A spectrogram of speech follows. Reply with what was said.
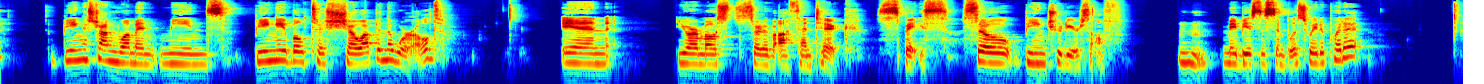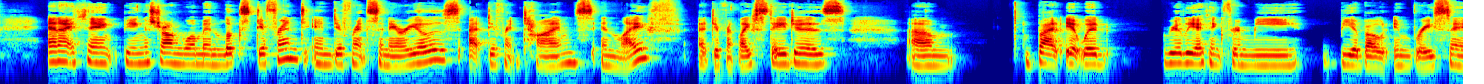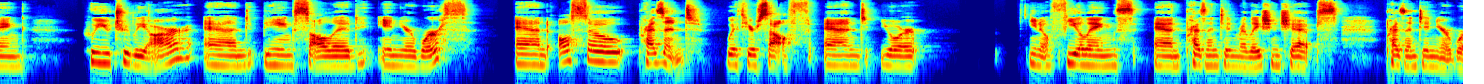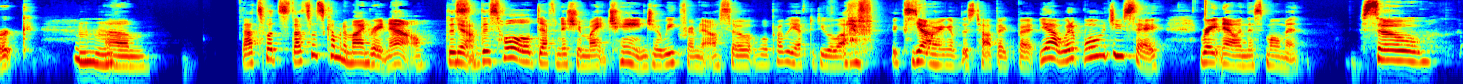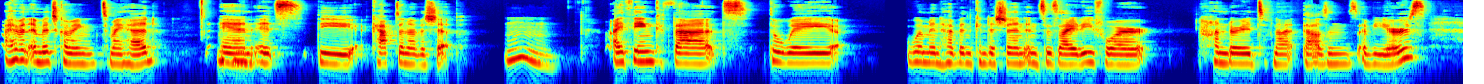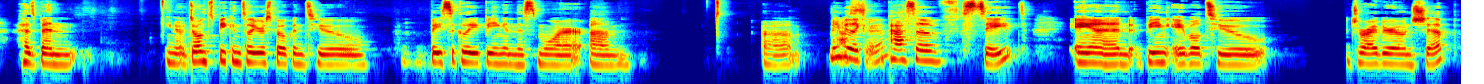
being a strong woman means being able to show up in the world in your most sort of authentic space. So being true to yourself, Mm-hmm. maybe is the simplest way to put it. And I think being a strong woman looks different in different scenarios at different times in life, at different life stages. Um, but it would really, I think, for me, be about embracing who you truly are and being solid in your worth and also present with yourself and your you know feelings and present in relationships present in your work Mm-hmm. um that's what's that's what's coming to mind right now this Yeah. this whole definition might change a week from now so we'll probably have to do a lot of exploring of this topic but yeah what what would you say right now in this moment so, I have an image coming to my head, and Mm-hmm. it's the captain of a ship. mm. I think that the way women have been conditioned in society for hundreds, if not thousands of years, has been, you know, don't speak until you're spoken to, basically being in this more um, um, maybe like Passive. passive state and being able to drive your own ship,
